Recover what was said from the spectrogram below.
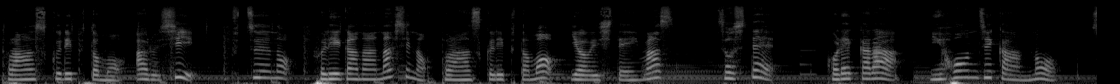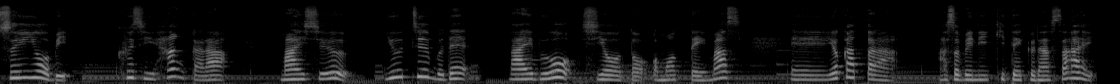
トランスクリプトもあるし、普通の振り仮名なしのトランスクリプトも用意しています。そしてこれから日本時間の水曜日9時半から毎週 YouTube でライブをしようと思っています。えー、よかったら遊びに来てください。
